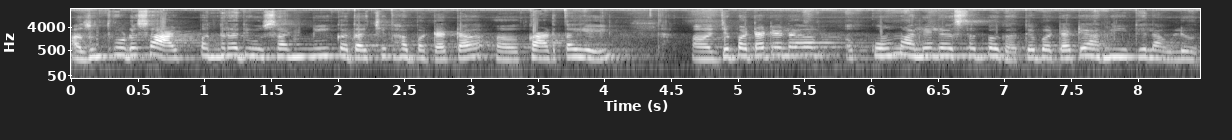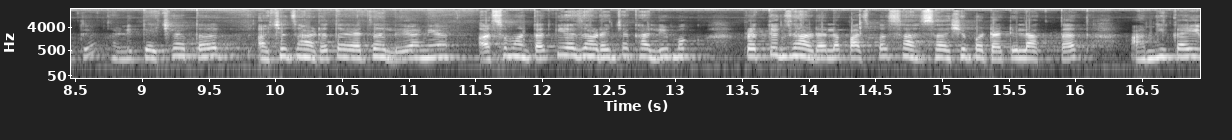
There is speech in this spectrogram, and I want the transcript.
अजून थोडंसं आठ पंधरा दिवसांनी कदाचित हा बटाटा काढता येईल. जे बटाट्याला कोंब आलेले असतात बघा ते बटाटे आम्ही इथे लावले होते. आणि त्याचे आता असे झाडं तयार झाले आणि असं म्हणतात की या झाडांच्या खाली मग प्रत्येक झाडाला पाच पाच सहा सहा असे बटाटे लागतात. आम्ही काही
